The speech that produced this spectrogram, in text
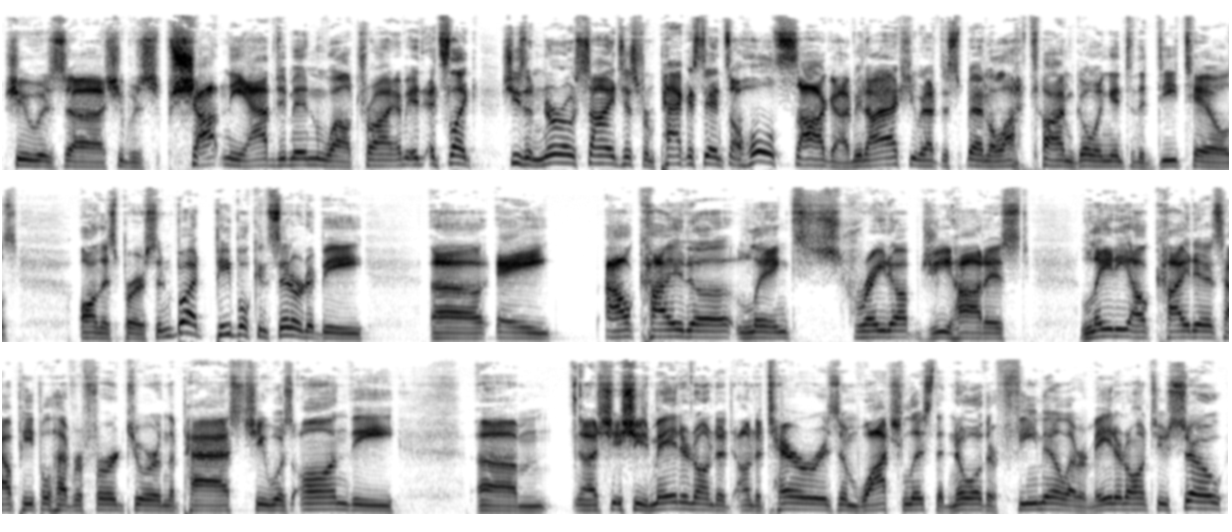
She was uh, she was shot in the abdomen while trying. I mean, it's like she's a neuroscientist from Pakistan. It's a whole saga. I mean, I actually would have to spend a lot of time going into the details on this person, but people consider to be uh, a Al Qaeda linked, straight up jihadist. Lady Al Qaeda is how people have referred to her in the past. She was on the um, uh, she, she's made it onto onto terrorism watch list that no other female ever made it onto. So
